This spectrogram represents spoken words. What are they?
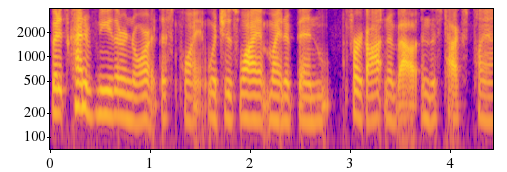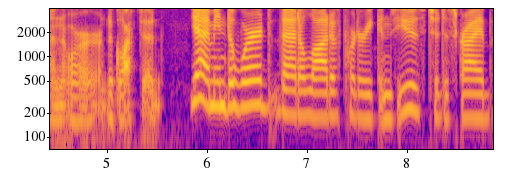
but it's kind of neither nor at this point, which is why it might have been forgotten about in this tax plan or neglected. Yeah, I mean, the word that a lot of Puerto Ricans use to describe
